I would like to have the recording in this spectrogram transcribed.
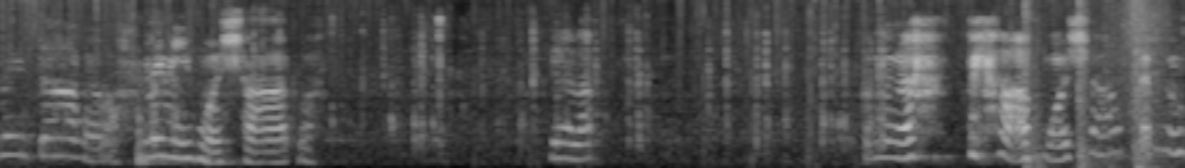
ไม่ ไม่มีหัวชาร์จว่ะแย่ละแป๊บนึงนะไปหาหัวชาร์จแป๊บนึง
